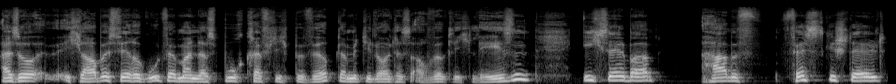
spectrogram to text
Also ich glaube, es wäre gut, wenn man das Buch kräftig bewirbt, damit die Leute es auch wirklich lesen. Ich selber habe festgestellt,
